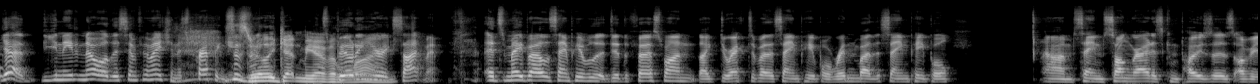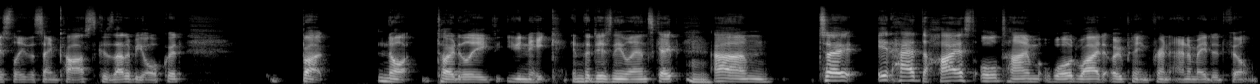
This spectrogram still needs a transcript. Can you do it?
Yeah, you need to know all this information. It's prepping this you. is really getting me over the building your excitement. It's made by the same people that did the first one, like directed by the same people, written by the same people, um, same songwriters, composers, obviously the same cast because that'd be awkward, but not totally unique in the Disney landscape. Mm. Um, so it had the highest all-time worldwide opening for an animated film.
